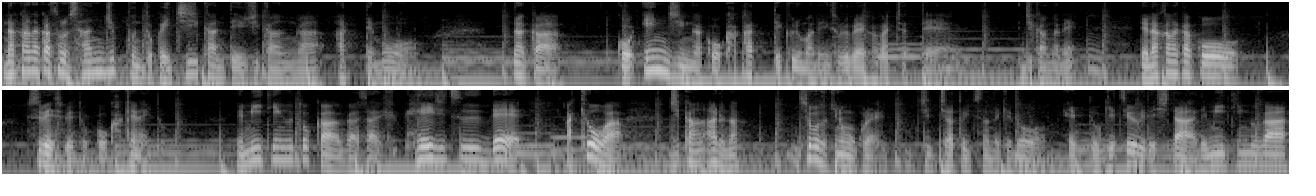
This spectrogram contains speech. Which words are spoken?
なかなかその30分とか1時間っていう時間があってもなんかこうエンジンがこうかかってくるまでにそれぐらいかかっちゃって、時間がね、でなかなかこうすべすべとこう書けないと。でミーティングとかがさ平日であ今日は時間あるな。それこそ昨日もこれちらっと言ってたんだけど、えっと、月曜日でした。でミーティングが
